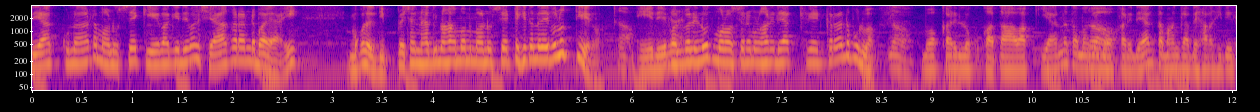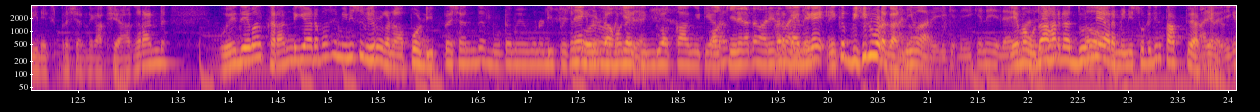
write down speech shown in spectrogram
දෙයක් වුණට මනුස්සේ ඒ වගේ දෙවල් ෂයා කරන්න බයයි මොක ඩිප්‍රේෂන් හදුන හම මනුස්සයට හිතන දෙවලුත් තියෙනවා. ඒ දේවල් නුත් මොනොස්සර මොහර දෙයක් ක්‍රේට් කරන්න පුළුව. මොක්කරි ලොක කතාවක් කියන්න තම ඔව්. මොක්කරි දෙයක් තමන් අද හිත තින එක්ස්ප්‍රේෂන් එකක්ෂයා කරන්න ඔය දේව කරන්න ගට පස මිනිසු හිරගන අප ඩිප්‍රේෂන්ද මුට මේ ඩිප්‍රේෂන් ඒක තමයි හොඳ කියන්නේ. සිදුවක්කා ඔය කියන කතාව හරියටම හිටිය එක විහිලුවට ගන්න ඒම උදාහරන දුන්න අර මිනිසුට තත්වයක් ගැන. ඒක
